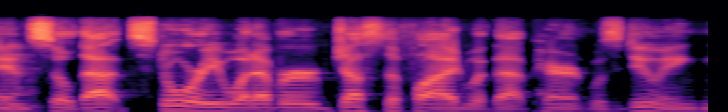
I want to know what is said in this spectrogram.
and yeah. so that story, whatever justified what that parent was doing,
